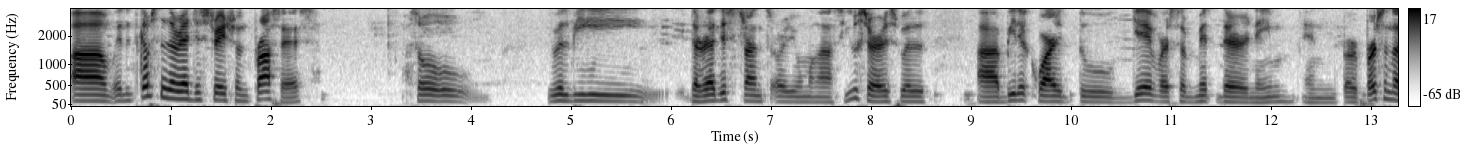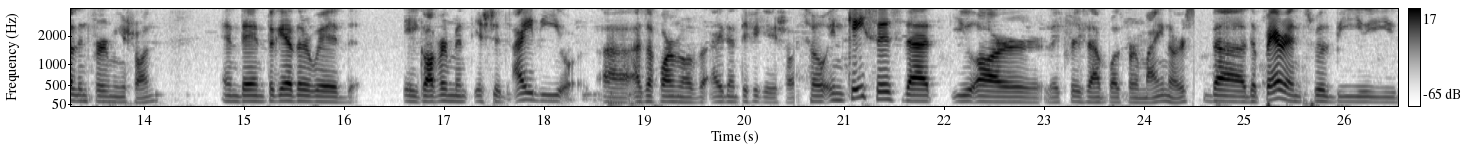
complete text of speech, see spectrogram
um, when it comes to the registration process, so, you will be the registrants or yung mga users will uh, be required to give or submit their name and or personal information and then together with a government issued ID uh, as a form of identification. So in cases that you are like for example for minors, the the parents will be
